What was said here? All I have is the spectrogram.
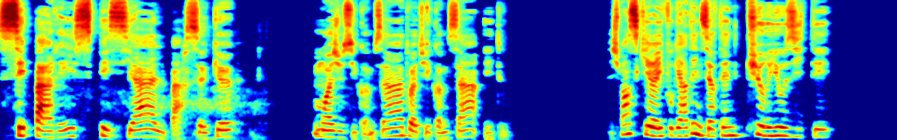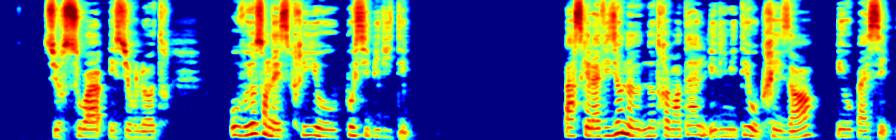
séparé, spécial, parce que moi je suis comme ça, toi tu es comme ça, et tout. Je pense qu'il faut garder une certaine curiosité sur soi et sur l'autre, ouvrir son esprit aux possibilités. Parce que la vision de notre mental est limitée au présent et au passé.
